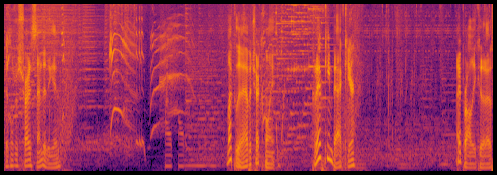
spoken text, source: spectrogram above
Guess I'll just try to send it again. Luckily, I have a checkpoint. Could I have came back here? I probably could have.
